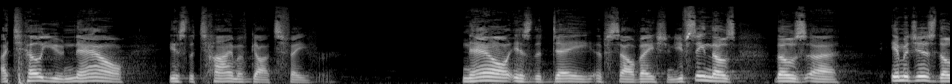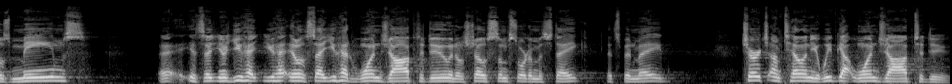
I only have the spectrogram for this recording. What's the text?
I tell you, now is the time of God's favor. Now is the day of salvation. You've seen those, those uh, images, those memes. Uh, it's a, you know, you had, you had, it'll say you had one job to do, and it'll show some sort of mistake that's been made. Church, I'm telling you, we've got one job to do.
